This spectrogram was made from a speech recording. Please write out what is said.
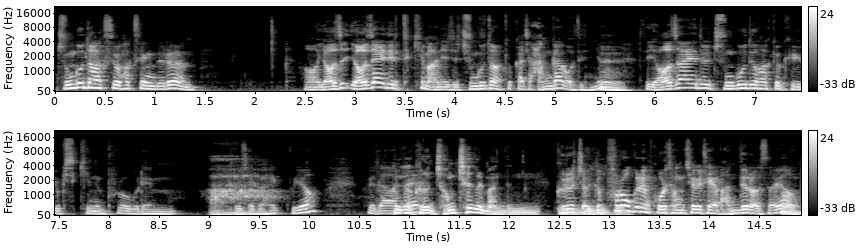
중고등학생 학생들은 어, 여자, 여자애들이 특히 많이 이제 중고등학교까지 안 가거든요. 네. 그래서 여자애들 중고등학교 교육시키는 프로그램도 아. 제가 했고요. 그다음에 그러니까 그런 정책을 만든 그렇죠. 그러니까 프로그램 그 정책을 제가 만들어서요. 어.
